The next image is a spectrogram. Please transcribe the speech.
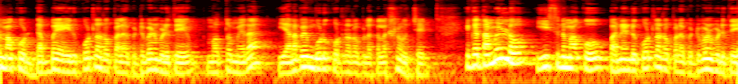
మాకు డెబ్బై ఐదు కోట్ల రూపాయల పెట్టుబడి పెడితే మొత్తం మీద ఎనభై మూడు కోట్ల రూపాయల కలెక్షన్లు వచ్చాయి. ఇక తమిళ్ళో ఈ సినిమాకు పన్నెండు కోట్ల రూపాయల పెట్టుబడి పెడితే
